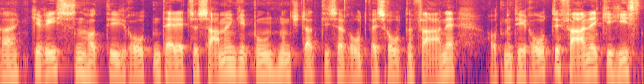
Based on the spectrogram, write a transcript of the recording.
rausgerissen, hat die roten Teile zusammengebunden und statt dieser rot-weiß-roten Fahne hat man die rote Fahne gehisst.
